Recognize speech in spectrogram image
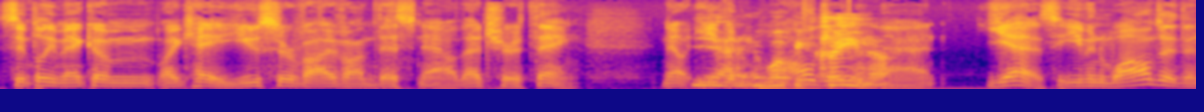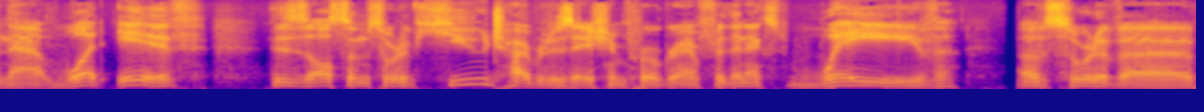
simply make them like, hey, you survive on this now. That's your thing. Now, Yeah, even wilder than that, yes, even wilder than that, what if this is all some sort of huge hybridization program for the next wave of sort of a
